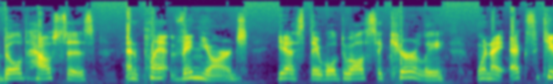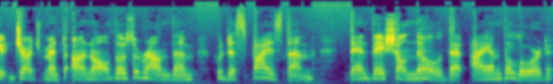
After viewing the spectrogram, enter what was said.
build houses, and plant vineyards. Yes, they will dwell securely. When I execute judgment on all those around them who despise them, then they shall know that I am the Lord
